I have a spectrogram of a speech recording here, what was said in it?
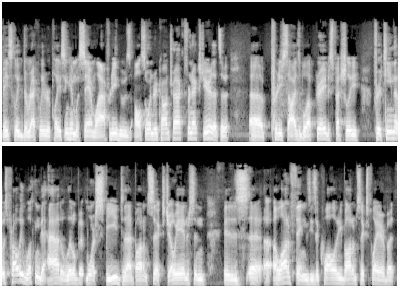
basically directly replacing him with Sam Lafferty, who's also under contract for next year. That's a, a pretty sizable upgrade, especially for a team that was probably looking to add a little bit more speed to that bottom six. Joey Anderson is uh, a lot of things. He's a quality bottom six player, but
